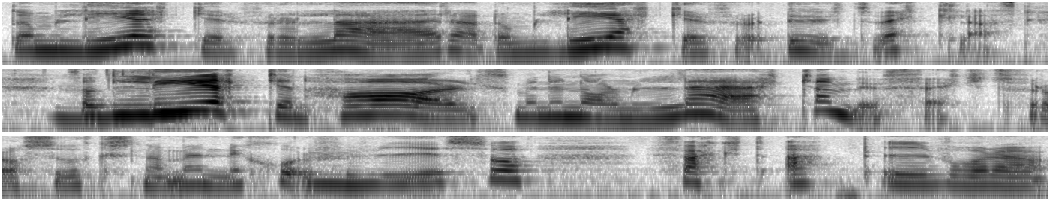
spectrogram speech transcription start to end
De leker för att lära, de leker för att utvecklas. Mm. Så att leken har liksom en enorm läkande effekt för oss vuxna människor. Mm. För vi är så fucked up i våra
